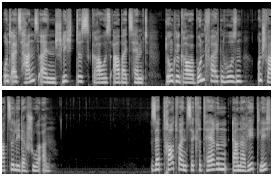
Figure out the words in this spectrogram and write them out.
und als Hans ein schlichtes graues Arbeitshemd, dunkelgraue Buntfaltenhosen und schwarze Lederschuhe an. Sepp Trautweins Sekretärin Erna Redlich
